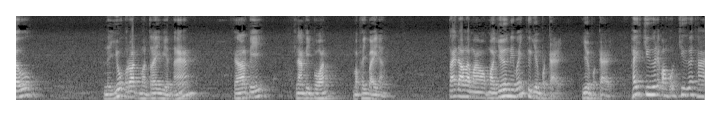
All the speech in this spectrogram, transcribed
ទៅនាយករដ្ឋមន្ត្រីវៀតណាមកាលពីឆ្នាំ 2023ហ្នឹងតែដល់មកមកយើងនេះវិញគឺយើងប្រកែកយើងប្រកែកហើយជឿទេបងប្អូនជឿថា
